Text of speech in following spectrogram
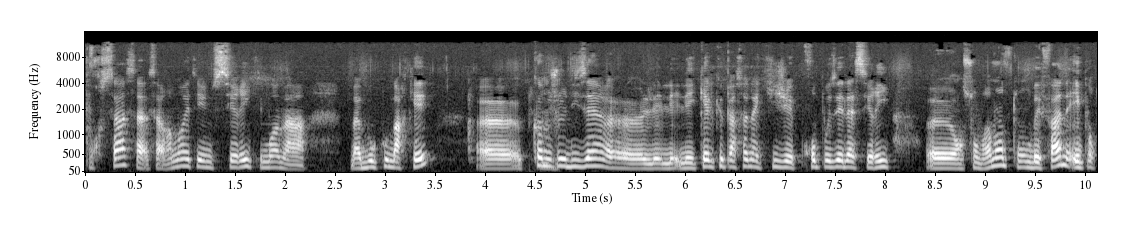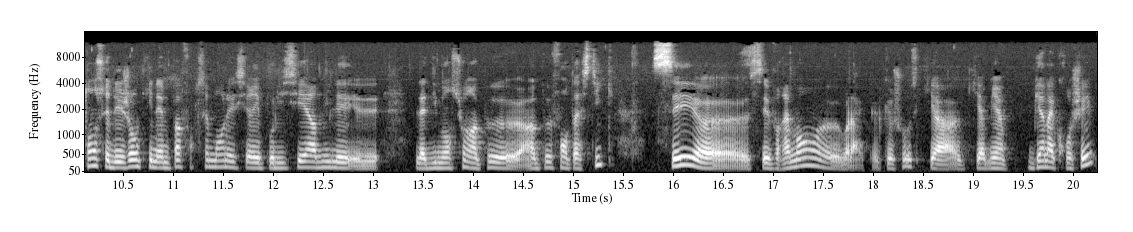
pour ça, ça, a vraiment été une série qui moi m'a beaucoup marqué. comme mm. je le disais, les, quelques personnes à qui j'ai proposé la série en sont vraiment tombés fans. Et pourtant, c'est des gens qui n'aiment pas forcément les séries policières ni les, la dimension un peu, un peu fantastique c'est euh, vraiment euh, voilà, quelque chose qui a, qui a bien, bien accroché.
